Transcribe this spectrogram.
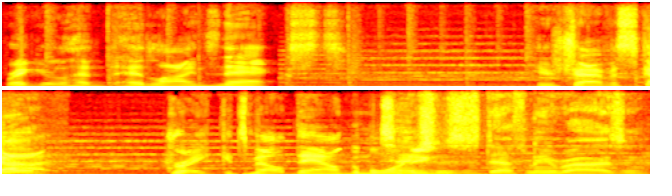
regular head- headlines next. Here's Travis Scott. Drake, it's Meltdown. Good morning. Tensions is definitely rising.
